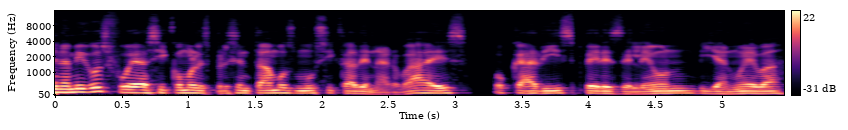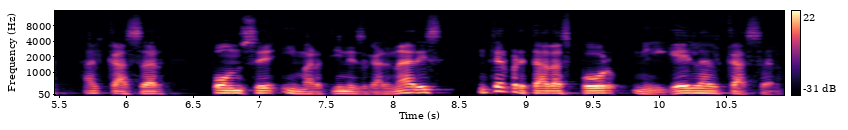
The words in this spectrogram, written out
Bien amigos, fue así como les presentamos música de Narváez, Ocadiz, Pérez de León, Villanueva, Alcázar, Ponce y Martínez Galnares, interpretadas por Miguel Alcázar.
